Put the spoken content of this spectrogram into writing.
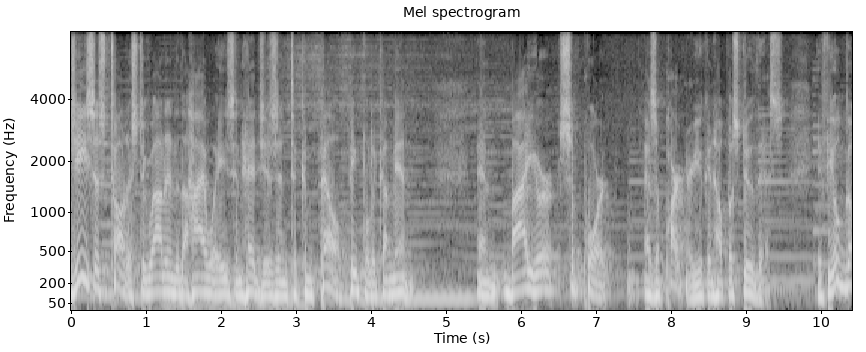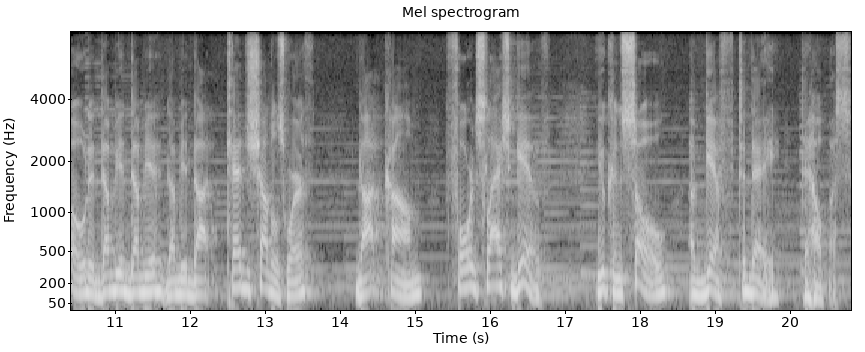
Jesus taught us to go out into the highways and hedges and to compel people to come in. And by your support as a partner, you can help us do this. If you'll go to www.tedshuttlesworth.com forward slash give, you can sow a gift today to help us.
